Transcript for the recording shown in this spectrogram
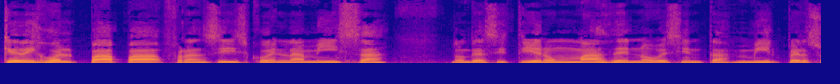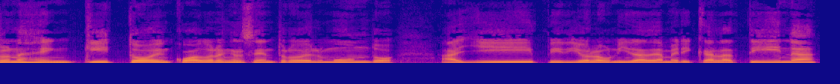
¿qué dijo el Papa Francisco en la misa? donde asistieron más de 900 mil personas en Quito, Ecuador, en el centro del mundo. Allí pidió la unidad de América Latina,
